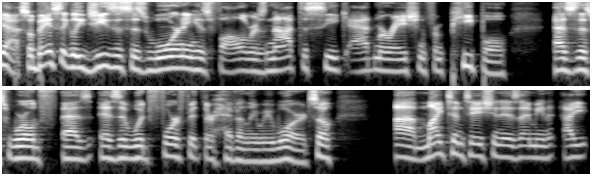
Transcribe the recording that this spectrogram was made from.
yeah so basically jesus is warning his followers not to seek admiration from people as this world as as it would forfeit their heavenly reward. So uh, my temptation is i mean i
